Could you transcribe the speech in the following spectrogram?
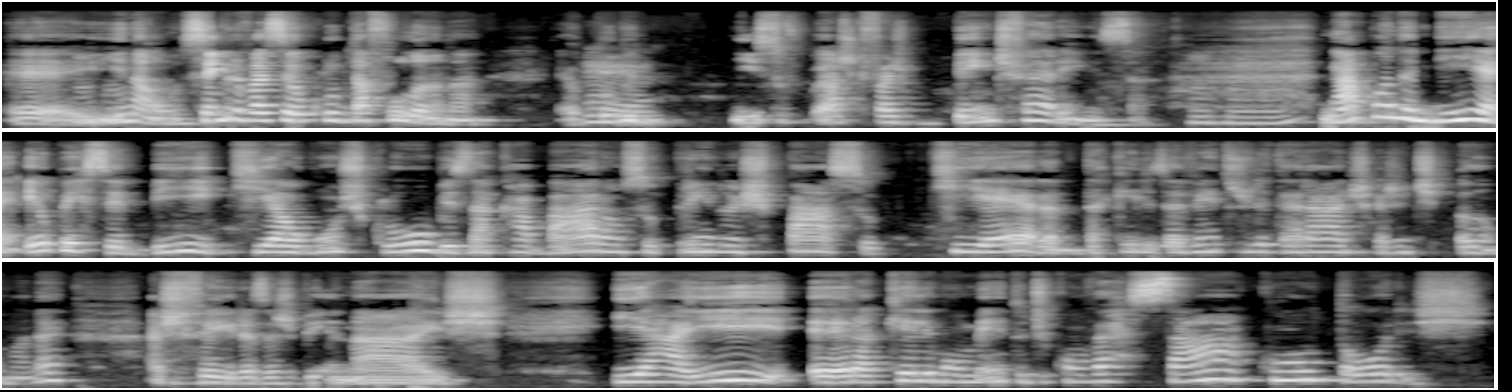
É, uhum. E não, sempre vai ser o clube da fulana. É o clube. É. Isso acho que faz bem diferença. Uhum. Na pandemia, eu percebi que alguns clubes acabaram suprindo um espaço que era daqueles eventos literários que a gente ama, né? As uhum. feiras, as bienais. E aí era aquele momento de conversar com autores.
